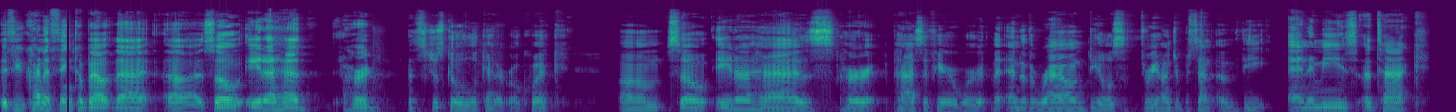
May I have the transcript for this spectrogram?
if you kind of think about that, uh, so Ada had heard. Let's just go look at it real quick. Um, so Ada has her passive here, where the end of the round deals 300% of the enemy's attack.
